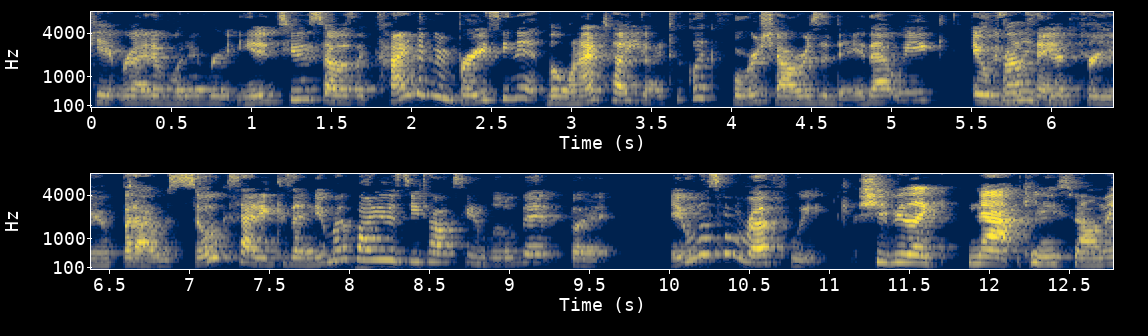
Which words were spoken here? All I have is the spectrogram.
get rid of whatever it needed to. So I was like kind of embracing it. But when I tell you, I took like four showers a day that week. It was Probably insane. good for you. But I was so excited because I knew my body was detoxing a little bit, but it was a rough week. She'd be like, Nat, can you smell me?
